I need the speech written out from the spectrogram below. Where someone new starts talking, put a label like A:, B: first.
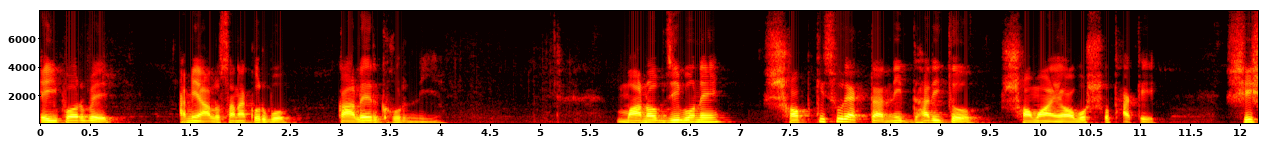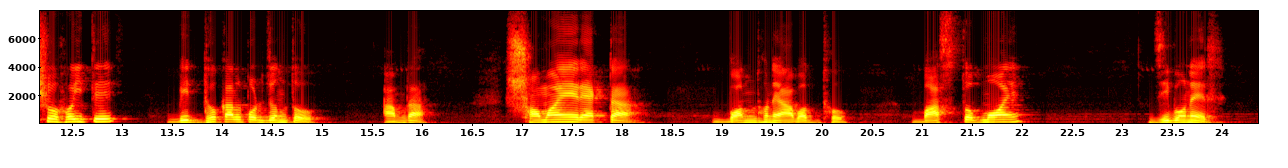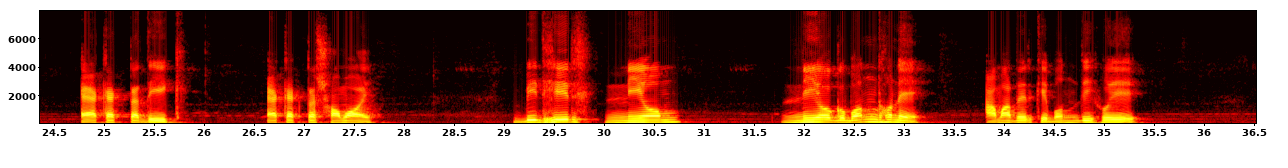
A: এই পর্বে আমি আলোচনা করব কালের ঘোর নিয়ে। মানব জীবনে সব কিছুর একটা নির্ধারিত সময় অবশ্য থাকে। শিশু হইতে বৃদ্ধকাল পর্যন্ত আমরা সময়ের একটা বন্ধনে আবদ্ধ, বাস্তবময় জীবনের এক একটা দিক, এক একটা সময় বিধির নিয়ম, নিয়োগ বন্ধনে আমাদেরকে বন্দী হয়ে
